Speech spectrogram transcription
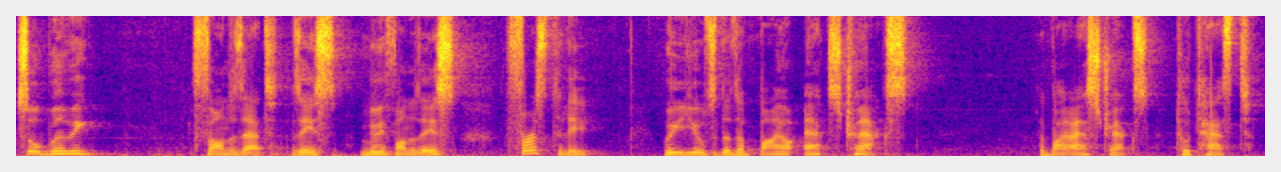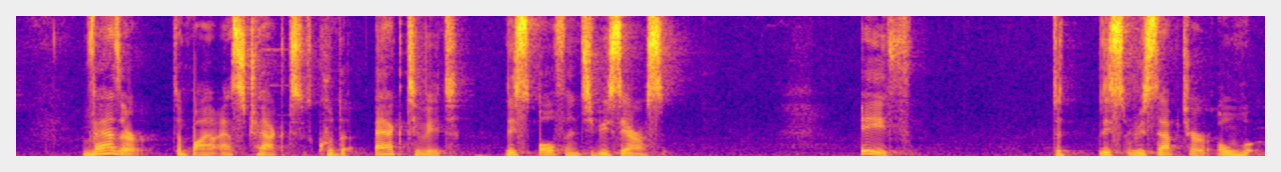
So when we found that this, when we found this, firstly, we used the bio extracts, the bio extracts to test whether the bio extract could activate these orphan GPCRs. If the, this receptor or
